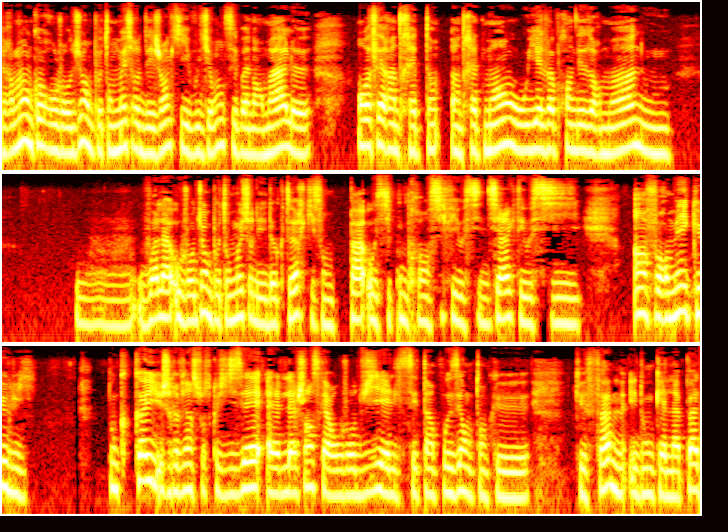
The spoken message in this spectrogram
vraiment encore aujourd'hui on peut tomber sur des gens qui vous diront c'est pas normal euh, on va faire un, traitement un traitement où elle va prendre des hormones ou voilà, aujourd'hui on peut tomber sur des docteurs qui sont pas aussi compréhensifs et aussi directs et aussi informée que lui. Donc Koi, je reviens sur ce que je disais, elle a de la chance car aujourd'hui elle s'est imposée en tant que, que femme et donc elle n'a pas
